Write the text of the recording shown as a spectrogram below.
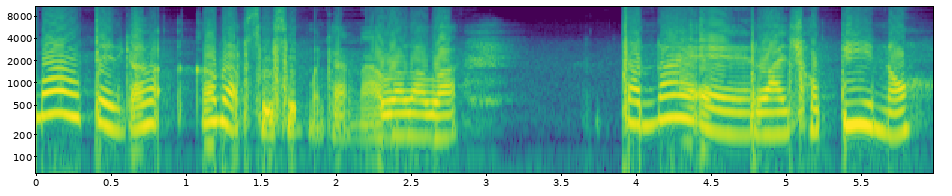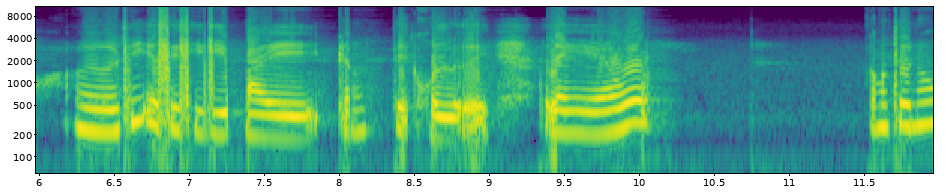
โนเต็นก็ก็แบบสุดๆเหมือนกันนะว่าเราว่า จำได้แอร์ไลน์ช้อปปี้เนาะเออที่ SCTD ไปทั้งเจ็ดคนเลย แล้วต้องเจโน่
